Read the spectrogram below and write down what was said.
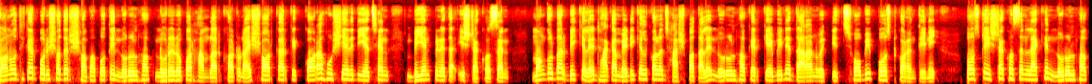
গণ অধিকার পরিষদের সভাপতি নুরুল হক নূরের ওপর হামলার ঘটনায় সরকারকে কড়া হুঁশিয়ারি দিয়েছেন বিএনপি নেতা ইশরাক হোসেন। মঙ্গলবার বিকেলে ঢাকা মেডিকেল কলেজ হাসপাতালে নুরুল হকের কেবিনে দাঁড়ানো একটি ছবি পোস্ট করেন তিনি। পোস্টে ইশরাক হোসেন লেখেন, নুরুল হক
